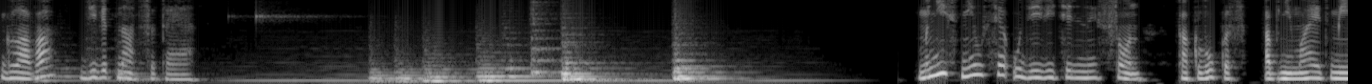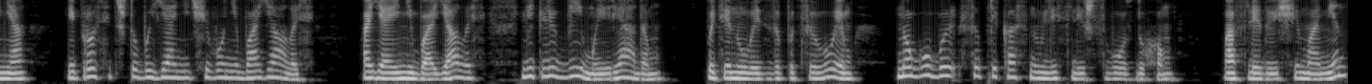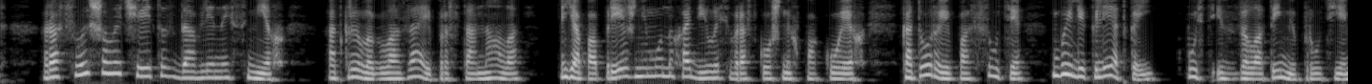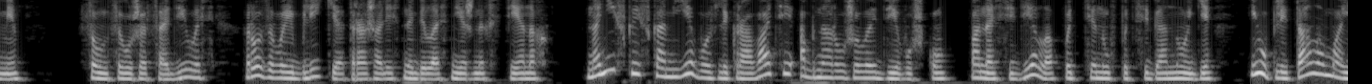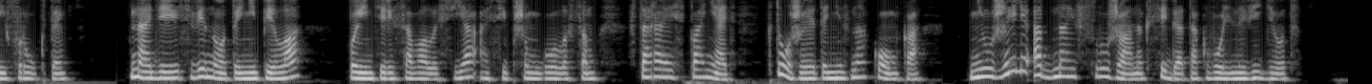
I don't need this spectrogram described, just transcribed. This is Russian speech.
Глава девятнадцатая Мне снился удивительный сон, как Лукас обнимает меня и просит, чтобы я ничего не боялась. А я и не боялась, ведь любимый рядом. Потянулась за поцелуем, но губы соприкоснулись лишь с воздухом. А в следующий момент расслышала чей-то сдавленный смех, открыла глаза и простонала. Я по-прежнему находилась в роскошных покоях, которые, по сути, были клеткой, пусть и с золотыми прутьями. Солнце уже садилось, розовые блики отражались на белоснежных стенах. На низкой скамье возле кровати обнаружила девушку. Она сидела, подтянув под себя ноги, и уплетала мои фрукты. «Надеюсь, вино ты не пила?» — поинтересовалась я осипшим голосом, стараясь понять, кто же эта незнакомка. Неужели одна из служанок себя так вольно ведет?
